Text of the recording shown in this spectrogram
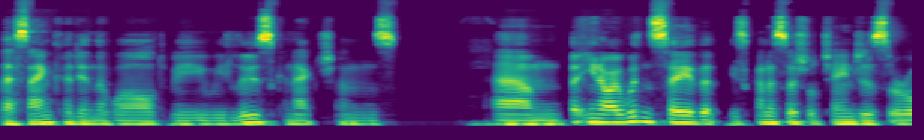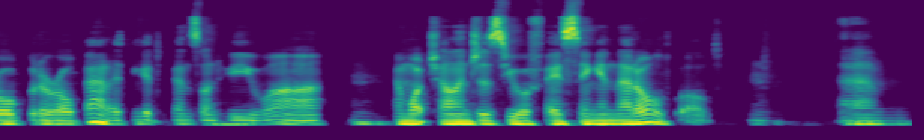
less anchored in the world. We we lose connections. Um, but you know, I wouldn't say that these kind of social changes are all good or all bad. I think it depends on who you are Mm. and what challenges you are facing in that old world. Mm. Um,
